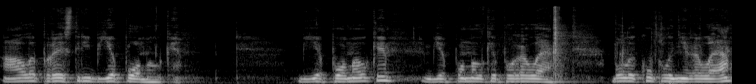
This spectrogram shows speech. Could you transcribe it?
але пристрій б'є помилки. Б'є помилки, б'є помилки по реле. Були куплені реле,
